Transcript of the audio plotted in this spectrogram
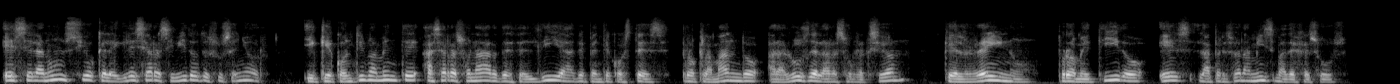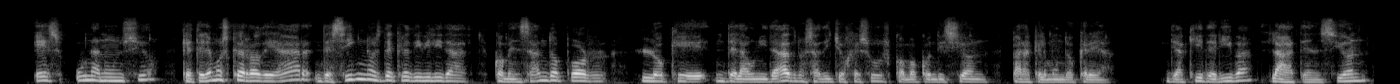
Es el anuncio que la Iglesia ha recibido de su Señor y que continuamente hace resonar desde el día de Pentecostés, proclamando a la luz de la resurrección que el reino prometido es la persona misma de Jesús. Es un anuncio que tenemos que rodear de signos de credibilidad, comenzando por lo que de la unidad nos ha dicho Jesús como condición para que el mundo crea. De aquí deriva la atención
